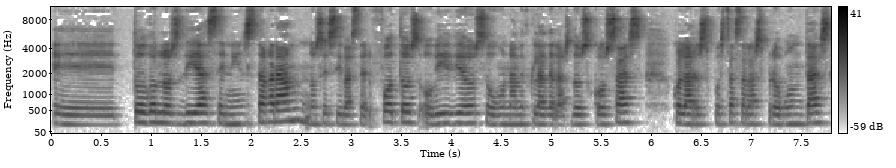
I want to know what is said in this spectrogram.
eh, todos los días en Instagram, no sé si va a ser fotos o vídeos o una mezcla de las dos cosas con las respuestas a las preguntas.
